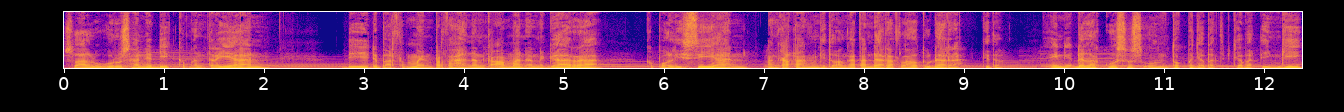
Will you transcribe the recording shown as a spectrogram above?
selalu urusannya di kementerian, di Departemen Pertahanan Keamanan Negara, kepolisian, angkatan gitu, angkatan darat, laut, udara gitu. Ini adalah khusus untuk pejabat-pejabat tinggi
